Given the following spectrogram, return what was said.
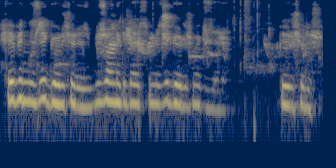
Hepinize görüşürüz. Bir sonraki dersimizde görüşmek üzere. Görüşürüz.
